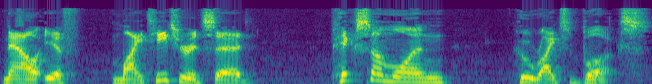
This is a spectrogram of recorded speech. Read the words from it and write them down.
Now, if my teacher had said, pick someone who writes books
